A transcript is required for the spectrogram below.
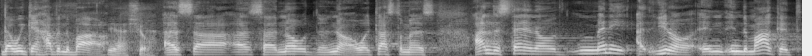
that we can have in the bar. Yeah, sure. As uh, as uh, know, no, our customers understand. Or many, you know, in in the market.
